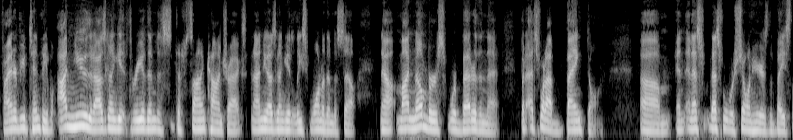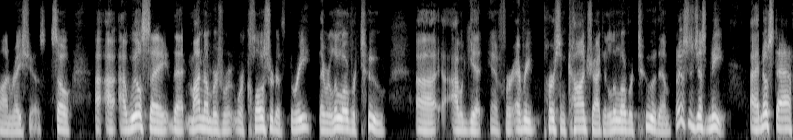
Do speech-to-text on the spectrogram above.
if I interviewed 10 people, I knew that I was going to get three of them to, to sign contracts, and I knew I was going to get at least one of them to sell. Now, my numbers were better than that, but that's what I banked on. Um, and, and that's, that's what we're showing here is the baseline ratios. So I, I will say that my numbers were, were closer to three. They were a little over two. Uh, I would get you know, for every person contracted, a little over two of them. But this is just me. I had no staff.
